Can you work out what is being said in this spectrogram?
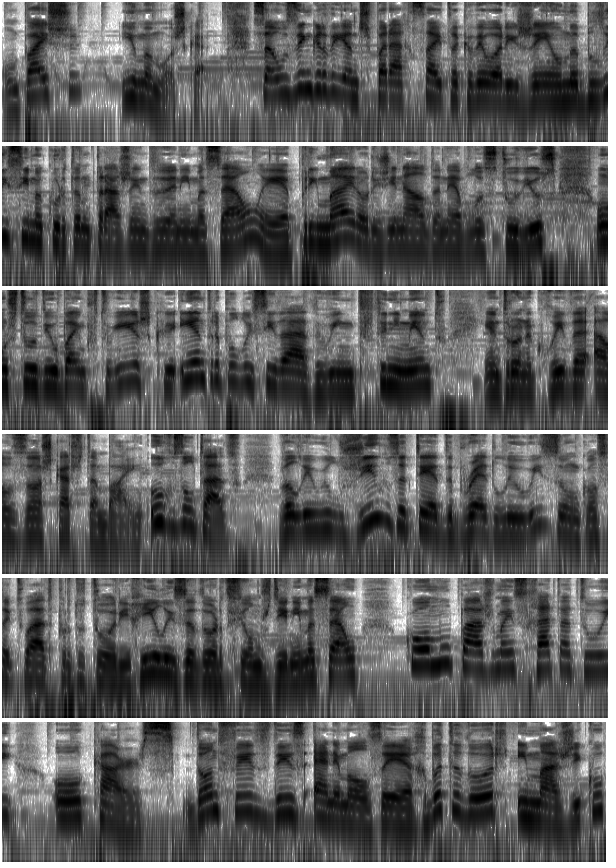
um peixe e uma mosca. São os ingredientes para a receita que deu origem a uma belíssima curta-metragem de animação. É a primeira original da Nebula Studios, um estúdio bem português que, entre a publicidade e entretenimento, entrou na corrida aos Oscars também. O resultado valeu elogios até de Brad Lewis, um conceituado produtor e realizador de filmes de animação, como, pasmem-se, Ratatouille ou Cars. Don't Feed These Animals é arrebatador e mágico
